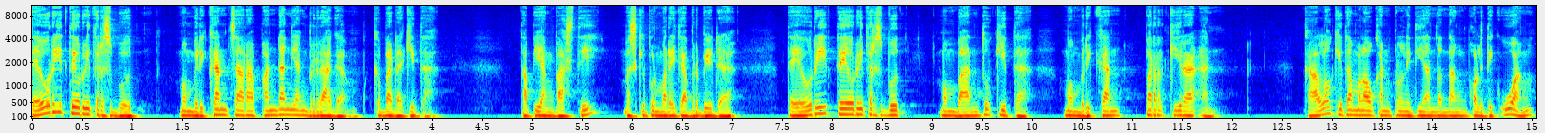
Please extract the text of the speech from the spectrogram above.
Teori-teori tersebut memberikan cara pandang yang beragam kepada kita. Tapi yang pasti, meskipun mereka berbeda, teori-teori tersebut membantu kita memberikan perkiraan. Kalau kita melakukan penelitian tentang politik uang,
